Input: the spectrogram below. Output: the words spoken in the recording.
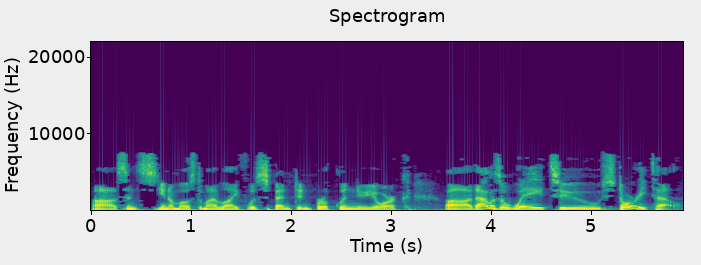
Uh, since you know most of my life was spent in Brooklyn, New York, uh, that was a way to storytell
